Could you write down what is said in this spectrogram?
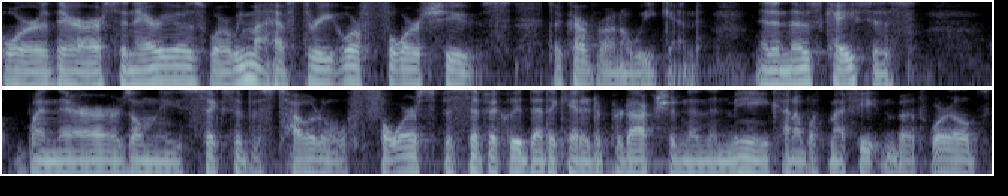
or there are scenarios where we might have three or four shoots to cover on a weekend, and in those cases, when there's only six of us total, four specifically dedicated to production, and then me, kind of with my feet in both worlds.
